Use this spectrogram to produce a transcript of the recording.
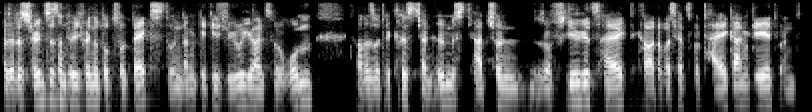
Also das Schönste ist natürlich, wenn du dort so deckst und dann geht die Jury halt so rum. Gerade so der Christian Hüms, der hat schon so viel gezeigt, gerade was jetzt so Teig angeht und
